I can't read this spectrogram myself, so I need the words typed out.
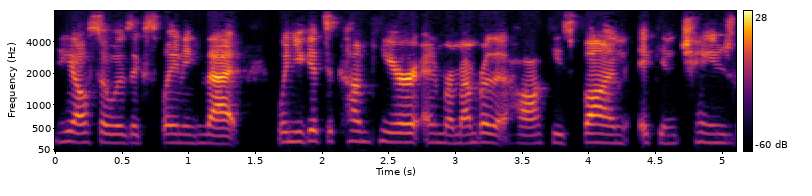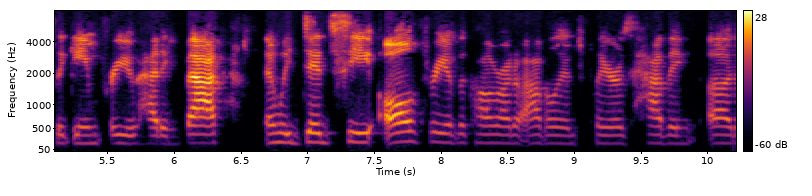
he also was explaining that when you get to come here and remember that hockey's fun, it can change the game for you heading back. And we did see all three of the Colorado Avalanche players having a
